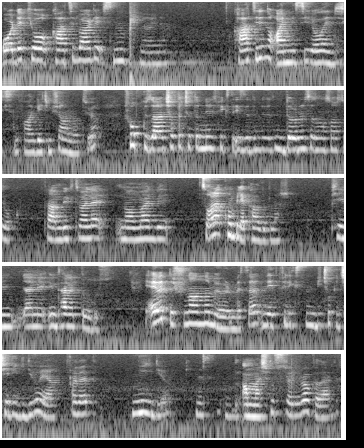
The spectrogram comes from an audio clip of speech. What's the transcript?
Oradaki o katil vardı ya ismini unuttum yani. Katilin o annesiyle olan ilişkisini falan geçmişi anlatıyor. Çok güzel. Çatır çatır Netflix'te izledim izledim. Dördüncü sezon sonrası yok. Tamam büyük ihtimalle normal bir Sonra komple kaldırdılar. film yani internette bulursun. Evet de şunu anlamıyorum mesela. Netflix'in birçok içeriği gidiyor ya. Evet. Niye gidiyor? Anlaşma süreleri o kadardır.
